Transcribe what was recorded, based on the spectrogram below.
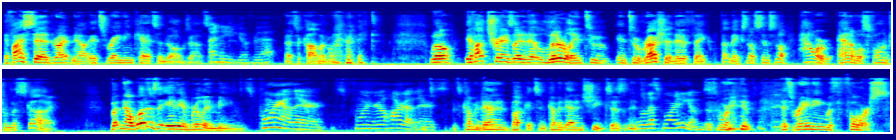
If I said right now, it's raining cats and dogs outside. I need to go for that. That's a common one, right? Well, if I translated that literally into into Russian, they would think that makes no sense at all. How are animals falling from the sky? But now, what does the idiom really mean? It's pouring out there. It's pouring real hard out there. It's, It's coming down in buckets and coming down in sheets, isn't it? well, that's more idioms. It's more. It's raining with force.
